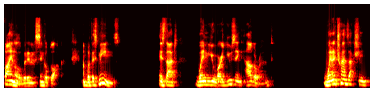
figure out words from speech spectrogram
final within a single block. And what this means is that when you are using Algorand, when a transaction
